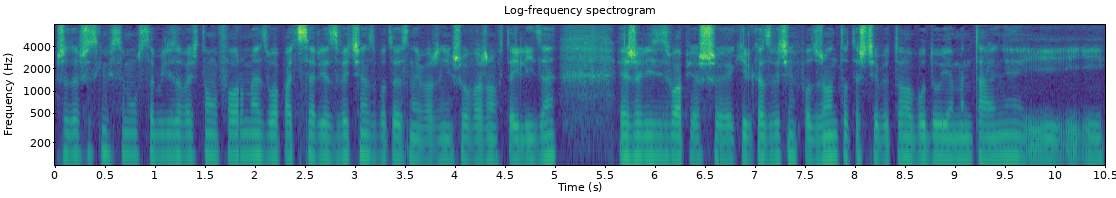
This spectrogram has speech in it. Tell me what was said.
Przede wszystkim chcemy ustabilizować tą formę, złapać serię zwycięstw, bo to jest najważniejsze uważam w tej lidze. Jeżeli złapiesz y, kilka zwycięstw pod rząd, to też ciebie to buduje mentalnie i,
